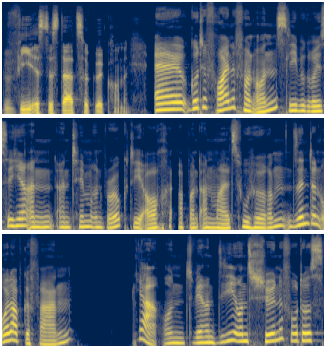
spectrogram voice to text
Wie ist es dazu gekommen? Äh, gute Freunde von uns, liebe Grüße hier an, an Tim und Brooke, die auch ab und an mal zuhören, sind in Urlaub gefahren. Ja, und während die uns schöne Fotos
